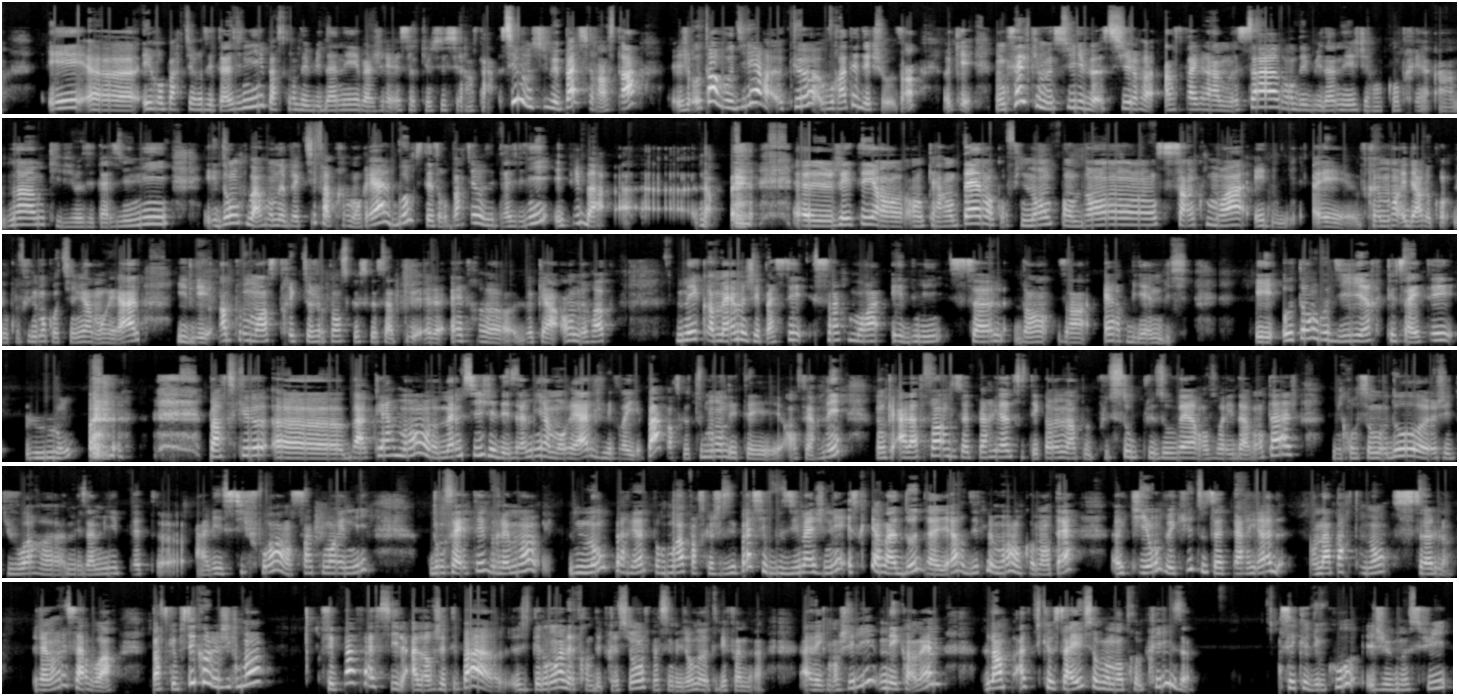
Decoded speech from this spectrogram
et, euh, et repartir aux États-Unis parce qu'en début d'année, bah, j'ai celle que je suis sur Insta. Si vous me suivez pas sur Insta, autant vous dire que vous ratez des choses. Hein. Ok, donc celles qui me suivent sur Instagram le savent. En début d'année, j'ai rencontré un homme qui vit aux États-Unis et donc bah, mon objectif après Montréal, boum, c'était de repartir aux États-Unis et puis bah non. Euh, j'ai été en, quarantaine, en confinement pendant cinq mois et demi. Et vraiment, et d'ailleurs, le, confinement continue à Montréal. Il est un peu moins strict, je pense, que ce que ça a pu être euh, le cas en Europe. Mais quand même, j'ai passé cinq mois et demi seule dans un Airbnb. Et autant vous dire que ça a été long. parce que euh, bah, clairement, même si j'ai des amis à Montréal, je les voyais pas parce que tout le monde était enfermé. Donc à la fin de cette période, c'était quand même un peu plus souple, plus ouvert, on se voyait davantage. Mais grosso modo, euh, j'ai dû voir euh, mes amis peut-être aller six fois en cinq mois et demi. Donc ça a été vraiment une longue période pour moi parce que je ne sais pas si vous imaginez, est-ce qu'il y en a d'autres d'ailleurs, dites-le moi en commentaire, qui ont vécu toute cette période en appartement seul. J'aimerais savoir. Parce que psychologiquement, c'est pas facile. Alors, j'étais pas, j'étais loin d'être en dépression, je passais mes journées au téléphone euh, avec mon chéri, mais quand même, l'impact que ça a eu sur mon entreprise, c'est que du coup, je me suis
